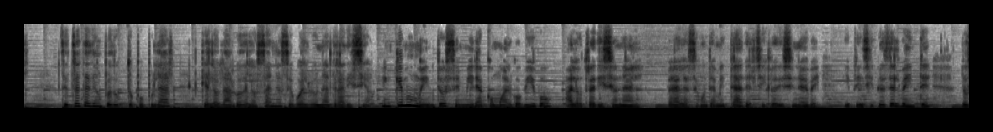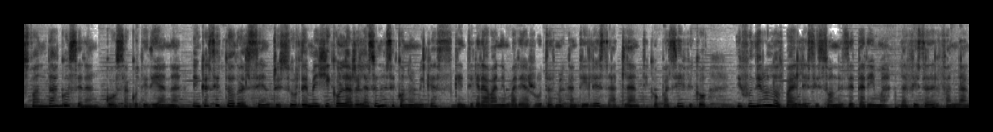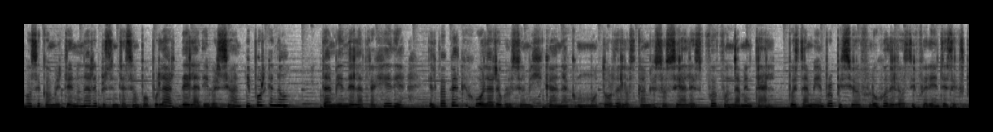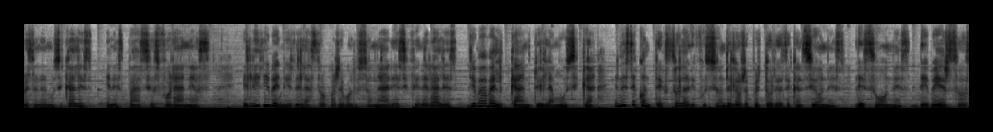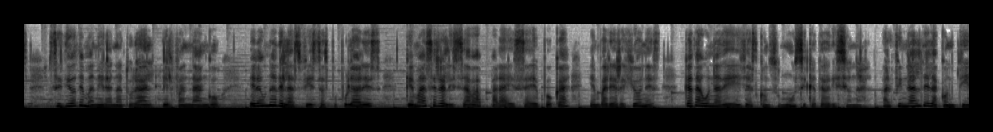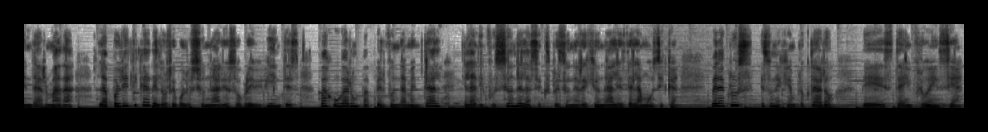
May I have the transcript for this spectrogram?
Se trata de un producto popular que a lo largo de los años se vuelve una tradición. ¿En qué momento se mira como algo vivo a lo tradicional? Para la segunda mitad del siglo XIX y principios del XX, los fandangos eran cosa cotidiana. En casi todo el centro y sur de México, las relaciones económicas que integraban en varias rutas mercantiles Atlántico-Pacífico difundieron los bailes y sones de tarima. La fiesta del fandango se convirtió en una representación popular de la diversión y, ¿por qué no?, también de la tragedia. El papel que jugó la Revolución Mexicana como motor de los cambios sociales fue fundamental, pues también propició el flujo de las diferentes expresiones musicales en espacios foráneos. El ir y venir de las tropas revolucionarias y federales llevaba el canto y la música. En este contexto, la difusión de los repertorios de canciones, de sones, de versos, se dio de manera natural y el fandango era una de las fiestas populares que más se realizaba para esa época en varias regiones, cada una de ellas con su música tradicional. Al final de la contienda armada, la política de los revolucionarios sobrevivientes va a jugar un papel fundamental en la difusión de las expresiones regionales de la música. Veracruz es un ejemplo claro de esta influencia.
